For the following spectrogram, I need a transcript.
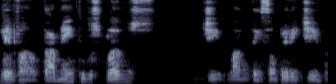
Levantamento dos planos de manutenção preventiva.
